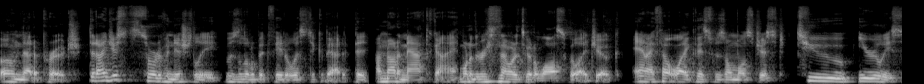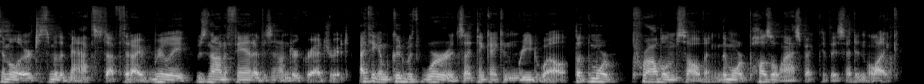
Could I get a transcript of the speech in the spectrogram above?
own that approach. That I just sort of initially was a little bit fatalistic about it. That I'm not a math guy. One of the reasons I wanted to go to law school, I joke. And I felt like this was almost just too eerily similar to some of the math stuff that I really was not a fan of as an undergraduate. I think I'm good with words. I think I can read well. But the more problem solving, the more puzzle aspect of this I didn't like.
